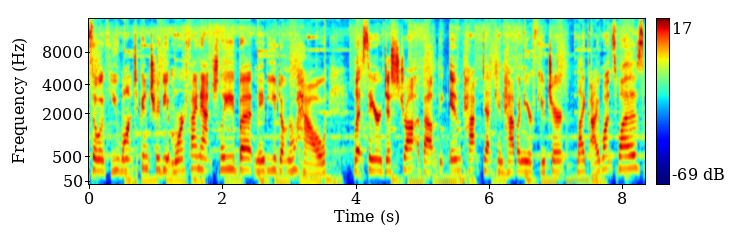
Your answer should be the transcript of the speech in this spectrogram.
So if you want to contribute more financially, but maybe you don't know how, let's say you're distraught about the impact debt can have on your future, like I once was,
